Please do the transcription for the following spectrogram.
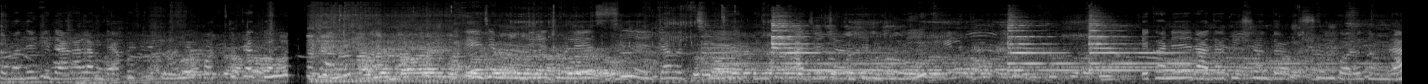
তোমাদেরকে দেখালাম। দেখো, পুতুলগুলো কতটা কিউট এই যে মন্দিরে চলে এসেছি। এটা হচ্ছে এখানে রাধাকৃষ্ণ দর্শন করো তোমরা।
